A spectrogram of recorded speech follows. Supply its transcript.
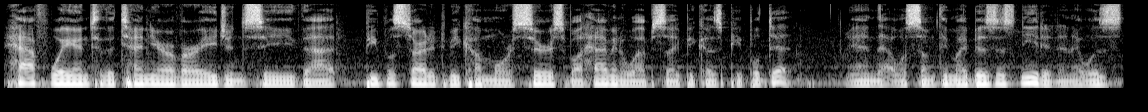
halfway into the tenure of our agency, that people started to become more serious about having a website because people did. And that was something my business needed. And it was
